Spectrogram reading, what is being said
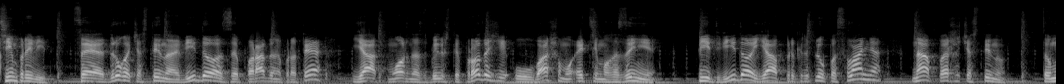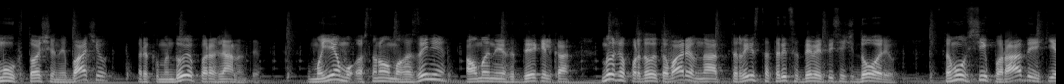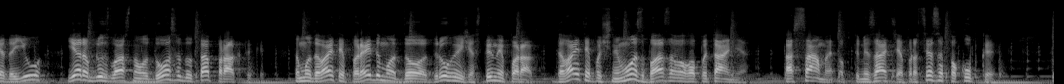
Всім привіт! Це друга частина відео з порадами про те, як можна збільшити продажі у вашому Etsy магазині. Під відео я прикріплю посилання на першу частину, тому хто ще не бачив, рекомендую переглянути. У моєму основному магазині, а у мене їх декілька, ми вже продали товарів на 339 тисяч доларів. Тому всі поради, які я даю, я роблю з власного досвіду та практики. Тому давайте перейдемо до другої частини порад. Давайте почнемо з базового питання, а саме оптимізація процесу покупки.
